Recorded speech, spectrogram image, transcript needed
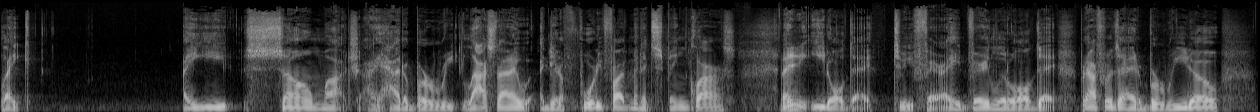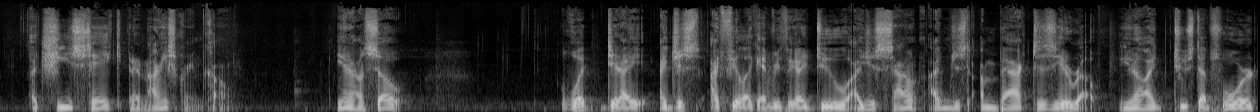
Like, I eat so much. I had a burrito. Last night I, I did a 45 minute spin class. And I didn't eat all day, to be fair. I ate very little all day. But afterwards I had a burrito, a cheesesteak, and an ice cream cone. You know, so what did I I just I feel like everything I do I just sound I'm just I'm back to zero. You know, I two steps forward,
